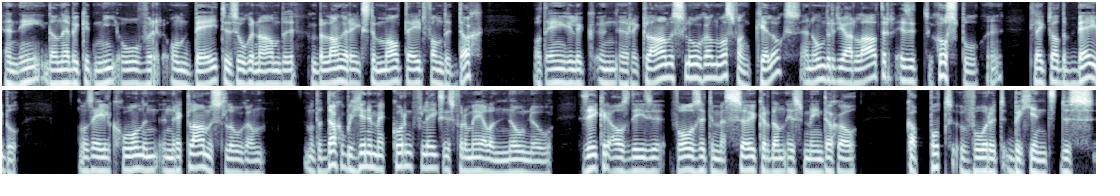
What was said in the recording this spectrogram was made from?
En nee, dan heb ik het niet over ontbijt, de zogenaamde belangrijkste maaltijd van de dag, wat eigenlijk een, reclameslogan was van Kellogg's. En honderd jaar later is het gospel. Hè. Het lijkt wel de Bijbel. Dat was eigenlijk gewoon een, een reclameslogan. Want de dag beginnen met cornflakes is voor mij al een no-no. Zeker als deze vol zitten met suiker, dan is mijn dag al kapot voor het begint. Dus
